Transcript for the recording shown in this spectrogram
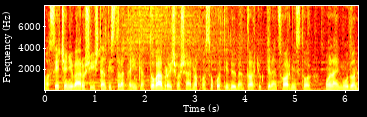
A Széchenyi városi istentiszteleteinket továbbra is vasárnap a szokott időben tartjuk 9.30-tól online módon,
